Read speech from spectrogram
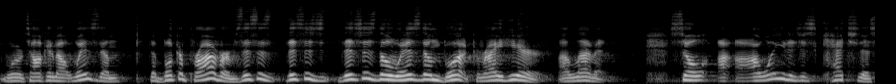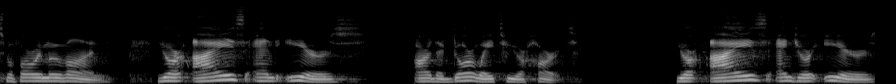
when we're talking about wisdom, the book of Proverbs. This is this is this is the wisdom book right here. I love it. So I, I want you to just catch this before we move on. Your eyes and ears are the doorway to your heart. Your eyes and your ears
